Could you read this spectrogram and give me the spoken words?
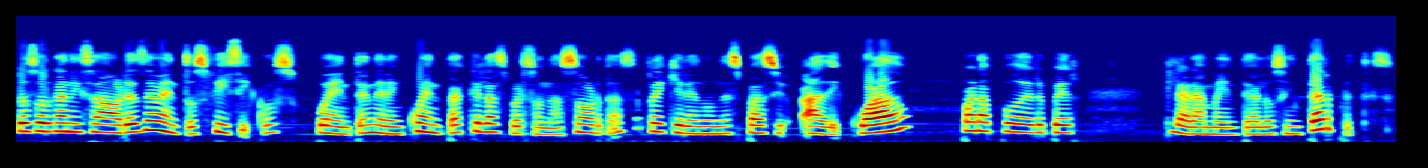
los organizadores de eventos físicos pueden tener en cuenta que las personas sordas requieren un espacio adecuado para poder ver claramente a los intérpretes.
